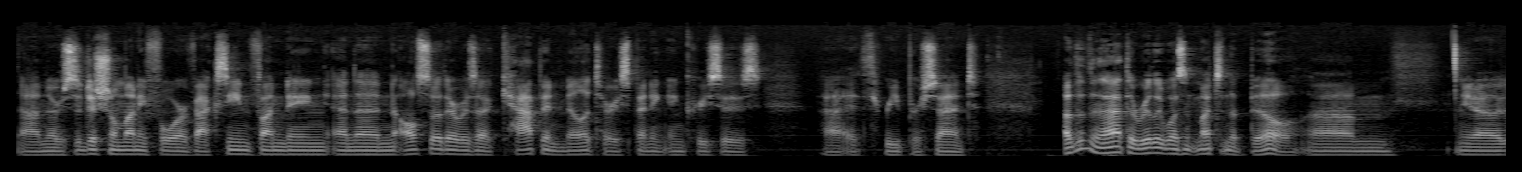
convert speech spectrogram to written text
Um, there was additional money for vaccine funding, and then also there was a cap in military spending increases uh, at 3%. Other than that, there really wasn't much in the bill. Um, you know, it,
